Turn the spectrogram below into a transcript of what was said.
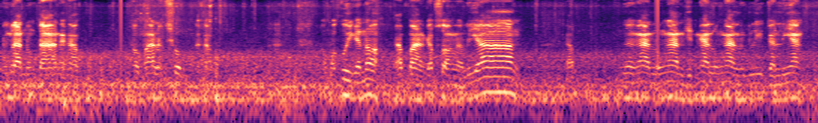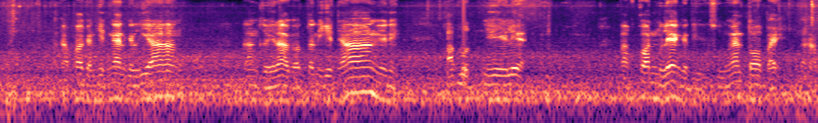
หนึ่งล้านดวงตานะครับ เขามารับชมนะครับอ่าอกมาคุยกันเนาะกับบ้านกับซองแล้วหรือยังครับเมื่องานโรงงานเห็นงานโรงงานรียนกันเลี้ยงนะครับพากันเห็นงานกันเลี้ยงนั่งเคยเล่ากับตอนนี้เห็ดหย่างอยู่นี่ ขับรถเย่เลยปรับคอนมือแรงกันดี สู่งานต่อไปนะครับ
